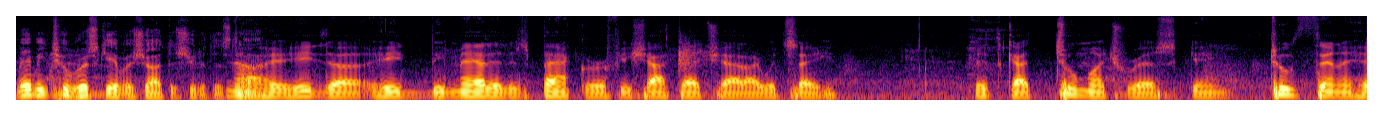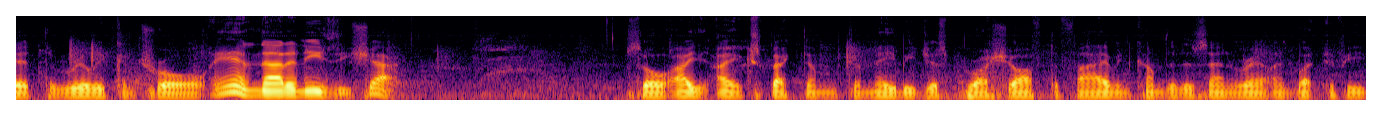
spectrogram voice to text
Maybe too risky of a shot to shoot at this No, time. he- he'd uh, he'd be mad at his backer if he shot that shot. I would say it's got too much risk and too thin a hit to really control, and not an easy shot. So I, I expect him to maybe just brush off the five and come to the center rail. And but if he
